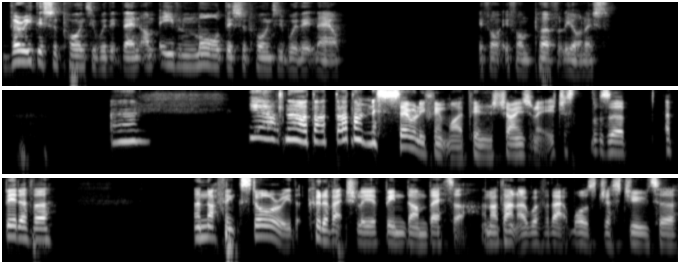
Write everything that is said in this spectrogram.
very disappointed with it. Then I'm even more disappointed with it now. If I'm if I'm perfectly honest. Um. Yeah, no, I don't, I don't necessarily think my opinion's changed on it. It just was a, a bit of a a nothing story that could have actually have been done better, and I don't know whether that was just due to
